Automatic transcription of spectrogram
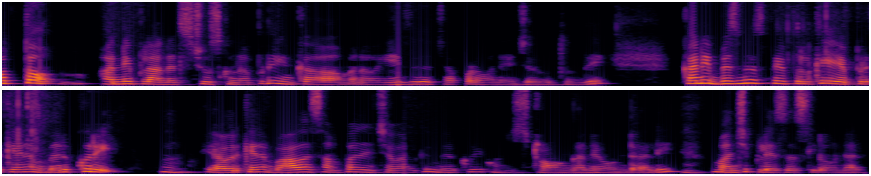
మొత్తం అన్ని ప్లానెట్స్ చూసుకున్నప్పుడు ఇంకా మనం ఈజీగా చెప్పడం అనేది జరుగుతుంది కానీ బిజినెస్ పీపుల్కి ఎప్పటికైనా మెర్కురీ. ఎవరికైనా బాగా సంపాదించే వాళ్ళకి మెర్కురీ కొంచెం స్ట్రాంగ్ గానే ఉండాలి. Hmm. మంచి ప్లేసెస్లో ఉండాలి.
